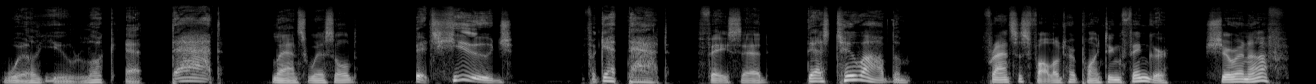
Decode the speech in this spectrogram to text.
Will you look at that? Lance whistled. It's huge. Forget that, Faye said. There's two of them. Francis followed her pointing finger. Sure enough,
